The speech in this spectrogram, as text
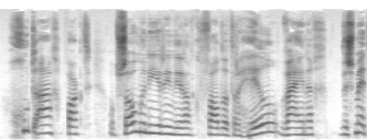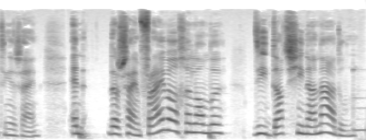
goed aangepakt. Op zo'n manier in ieder geval dat er heel weinig besmettingen zijn. En er zijn vrijwel geen landen die dat China nadoen.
